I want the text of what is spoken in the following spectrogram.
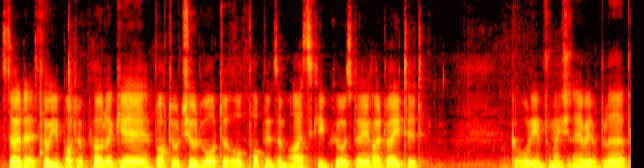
So that fill your bottle of polar gear, bottle chilled water, or pop in some ice to keep cool, stay hydrated. Got all the information here, a bit of blurb.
